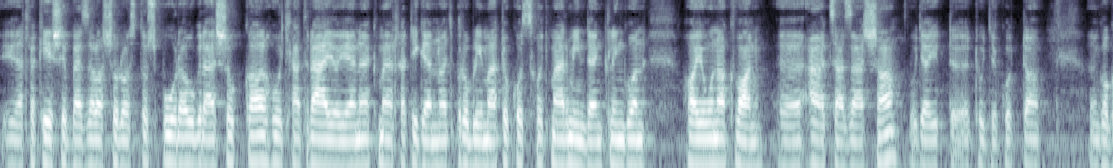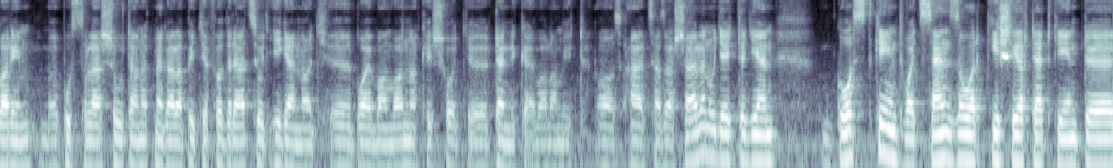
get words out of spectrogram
illetve később ezzel a sorosztos spóraugrásokkal, hogy hát rájöjjenek, mert hát igen nagy problémát okoz, hogy már minden Klingon hajónak van álcázása. Ugye itt tudjuk ott a Gagarin pusztulása után hát megállapítja a Föderáció, hogy igen nagy bajban vannak, és hogy tenni kell valamit az álcázás ellen. Ugye itt egy ilyen ghostként, vagy szenzor kísértetként ö,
